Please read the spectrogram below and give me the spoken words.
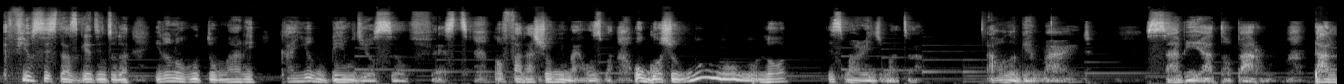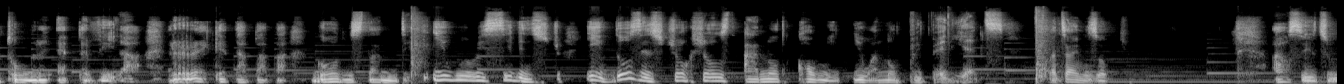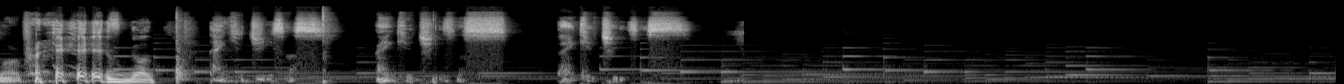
A few sisters get into that. You don't know who to marry. Can you build yourself first? No, Father, show me my husband. Oh, God, show me. No, no, no, Lord. This marriage matter. I want to get married. Sabiato paru, pantumre etevila, reketa papa. God will start. You will receive instructions. If those instructions are not coming, you are not prepared yet. My time is up. I'll see you tomorrow. Praise God. Thank you, Jesus. Thank you, Jesus. Thank you, Jesus.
